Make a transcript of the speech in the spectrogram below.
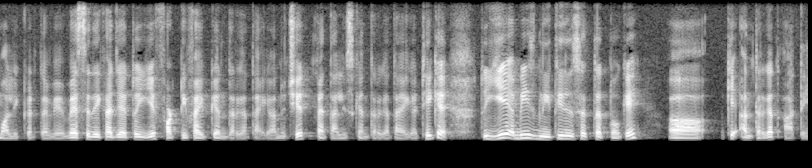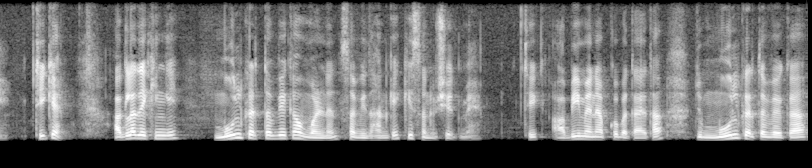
मौलिक कर्तव्य है। वैसे देखा जाए तो ये फोर्टी के अंतर्गत आएगा। अनुच्छेद पैंतालीस के अंतर्गत आएगा ठीक है? तो ये अभी नीति निषक तत्वों के आ, के अंतर्गत आते हैं ठीक है? अगला देखेंगे मूल कर्तव्य का वर्णन संविधान के किस अनुच्छेद में है? ठीक अभी मैंने आपको बताया था जो मूल कर्तव्य का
